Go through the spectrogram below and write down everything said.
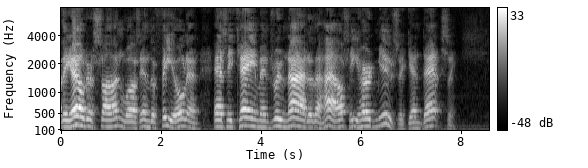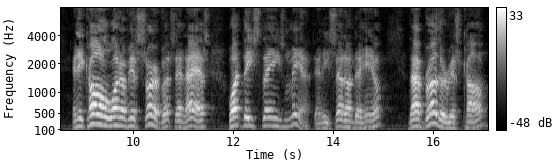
the elder son was in the field, and as he came and drew nigh to the house, he heard music and dancing. And he called one of his servants and asked what these things meant. And he said unto him, Thy brother is come,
